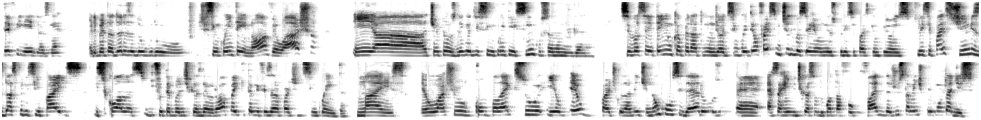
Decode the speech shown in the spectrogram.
definidas, né? A Libertadores é do, do, de 59, eu acho, e a Champions League é de 55, se eu não me engano se você tem um campeonato mundial de 51, faz sentido você reunir os principais campeões, principais times das principais escolas futebolísticas da Europa e que também fizeram parte de 50. Mas eu acho complexo e eu, eu particularmente não considero é, essa reivindicação do Botafogo válida justamente por conta disso.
